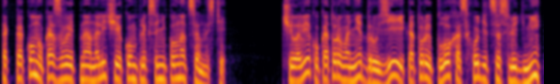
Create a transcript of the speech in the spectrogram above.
так как он указывает на наличие комплекса неполноценности. Человек, у которого нет друзей и который плохо сходится с людьми,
